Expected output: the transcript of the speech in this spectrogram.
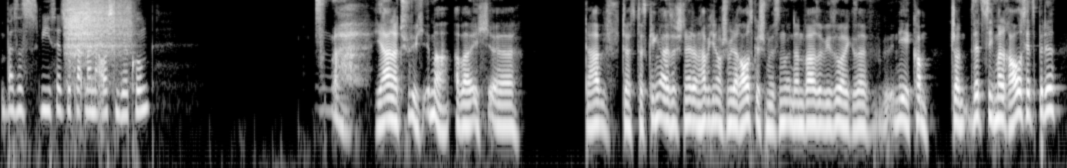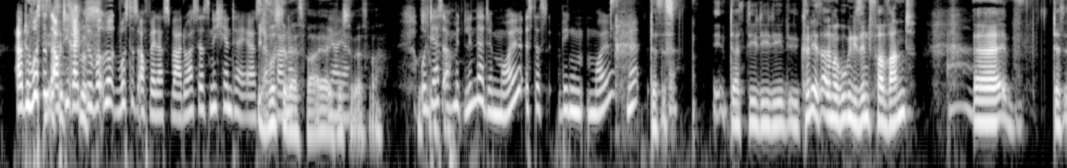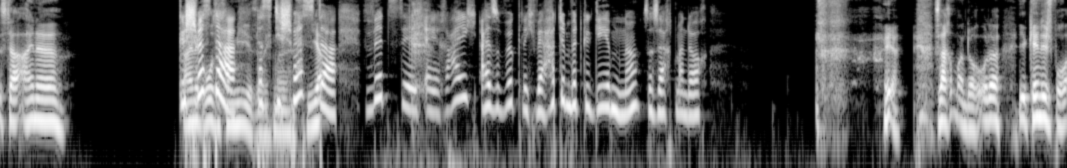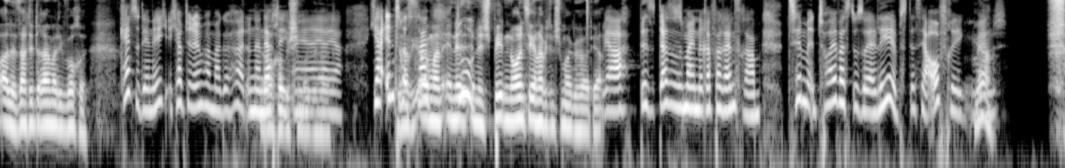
was ist, wie ist jetzt so gerade meine Außenwirkung? Ja, natürlich, immer. Aber ich, äh, da das, das ging also schnell, dann habe ich ihn auch schon wieder rausgeschmissen und dann war sowieso, hab ich gesagt, nee, komm, John, setz dich mal raus jetzt bitte. Aber du wusstest auch direkt, du, Schluss. wu- wusstest auch, wer das war. Du hast das nicht hinterher erst Ich erfahren, wusste, ne? wer es war, ja, ich Ja, wusste, ja. wer es war. Wusste, Und der ist auch mit Linda de Moll. Ist das wegen Moll? Ne? Das ist, das, die, die, die, die könnt ihr jetzt alle mal googeln, die sind verwandt. Ah. Äh, das ist da eine, Geschwister, Familie, das ist die mal. Schwester. Ja. Witzig, ey, reich, also wirklich, wer hat dem wird gegeben, ne? So sagt man doch. ja, sagt man doch, oder? Ihr kennt den Spruch alle, sagt ihr dreimal die Woche. Kennst du den nicht? Ich habe den irgendwann mal gehört und dann Doch, dachte ich, ich schon mal ja, ja, gehört. ja. Ja, interessant. irgendwann in, du, in den späten 90ern habe ich den schon mal gehört, ja. ja, das, das ist mein Referenzrahmen. Tim, toll, was du so erlebst. Das ist ja aufregend, Ja. Mensch.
